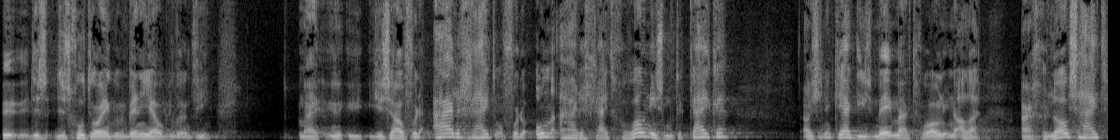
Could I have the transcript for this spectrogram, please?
U, dus, dus goed hoor, ik ben hier ook, want wie, maar je zou voor de aardigheid of voor de onaardigheid gewoon eens moeten kijken. Als je een kerkdienst meemaakt, gewoon in alle argeloosheid.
